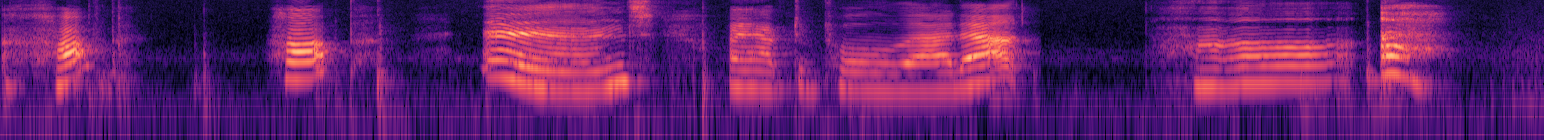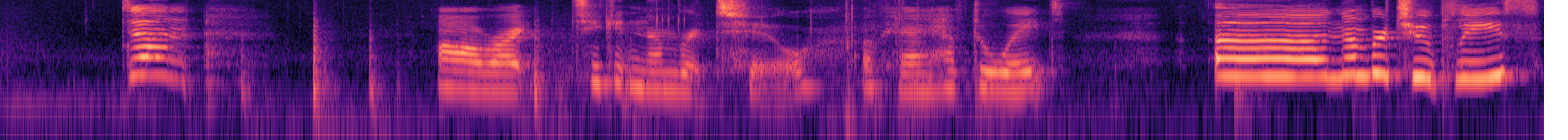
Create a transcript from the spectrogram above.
Hop, hop, and I have to pull that out. Uh, ah, done. All right, ticket number two. Okay, I have to wait. Uh, number two, please.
